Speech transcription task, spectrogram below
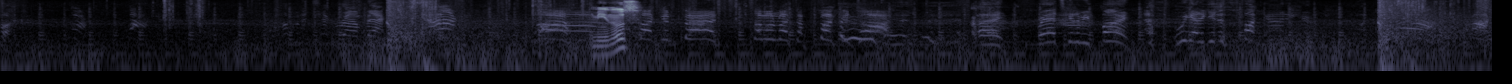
Fuck. Fuck. Fuck. I'm gonna check around back. Ah! Мінус. Fucking bad! Someone must have fucking talked! Alright, Brad's gonna be fine. We gotta get the fuck out of here. Fuck.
